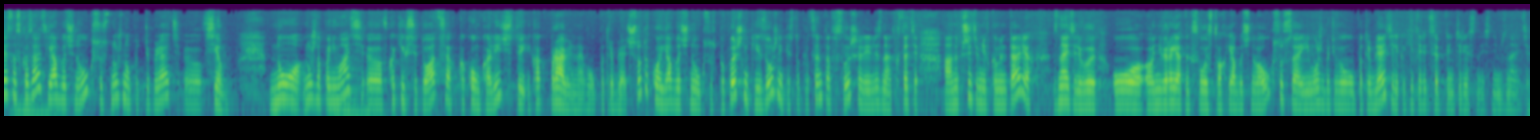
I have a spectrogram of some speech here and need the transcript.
честно сказать, яблочный уксус нужно употреблять э, всем. Но нужно понимать, э, в каких ситуациях, в каком количестве и как правильно его употреблять. Что такое яблочный уксус? ППшники и ЗОЖники 100% слышали или знают. Кстати, а, напишите мне в комментариях, знаете ли вы о невероятных свойствах яблочного уксуса и, может быть, вы его употребляете или какие-то рецепты интересные с ним знаете.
